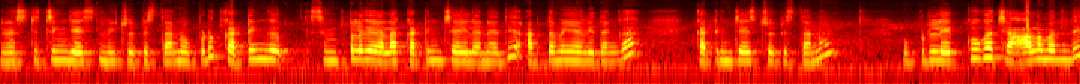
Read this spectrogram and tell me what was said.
నేను స్టిచ్చింగ్ చేసి మీకు చూపిస్తాను. ఇప్పుడు కటింగ్ సింపుల్గా ఎలా కటింగ్ చేయాలనేది అర్థమయ్యే విధంగా కటింగ్ చేసి చూపిస్తాను. ఇప్పుడు ఎక్కువగా చాలామంది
